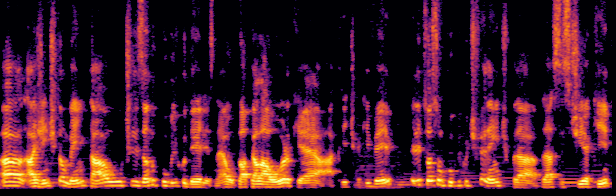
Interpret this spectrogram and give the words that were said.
a, a gente também está utilizando o público deles, né? O próprio Alaor, que é a crítica que veio, ele trouxe um público diferente para assistir aqui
